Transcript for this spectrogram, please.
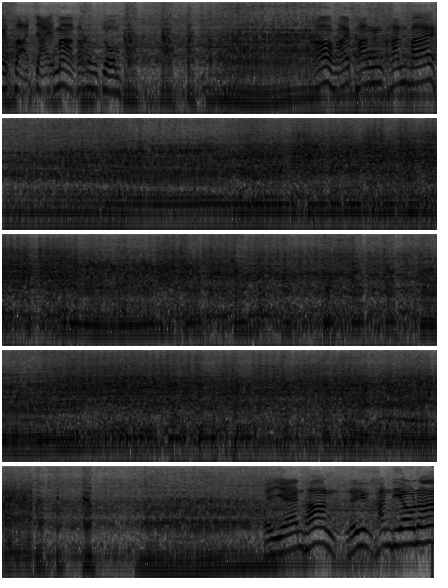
เนี่ยสะใจมากครับท่านผู้ชม เอาหายพังกันคันไปใจเย็นท่านเหลืออีกคันเดียวนะ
